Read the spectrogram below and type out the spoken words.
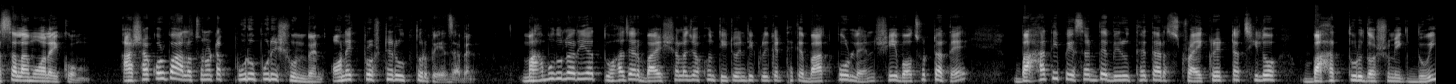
আসসালামু আলাইকুম। আশা করব আলোচনাটা পুরোপুরি শুনবেন, অনেক প্রশ্নের উত্তর পেয়ে যাবেন। মাহমুদুল্লাহ রিয়াদ দু হাজার বাইশ সালে যখন টি টোয়েন্টি ক্রিকেট থেকে বাদ পড়লেন, সেই বছরটাতে বাহাতি পেসারদের বিরুদ্ধে তার স্ট্রাইক রেটটা ছিল বাহাত্তর দশমিক দুই।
